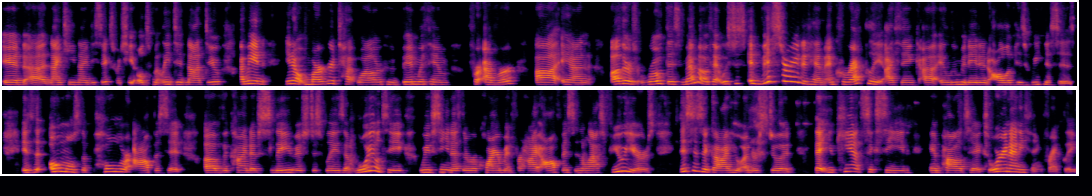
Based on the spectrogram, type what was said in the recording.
in uh, 1996, which he ultimately did not do. I mean, you know, Margaret Tutwiler, who'd been with him forever, uh, and others wrote this memo that was just eviscerated him and correctly i think uh, illuminated all of his weaknesses is that almost the polar opposite of the kind of slavish displays of loyalty we've seen as the requirement for high office in the last few years. This is a guy who understood that you can't succeed in politics or in anything, frankly,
